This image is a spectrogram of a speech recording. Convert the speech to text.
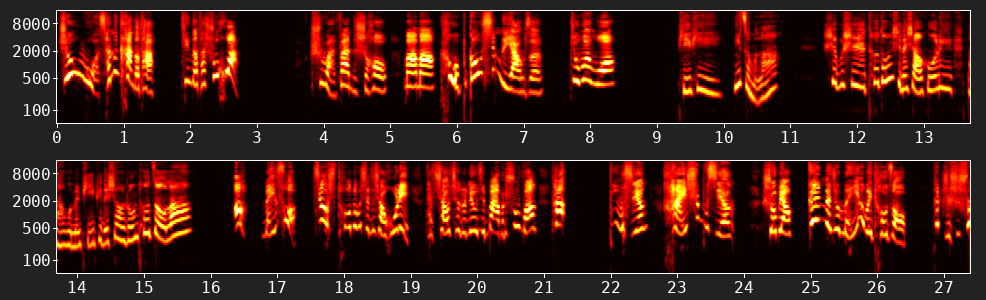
只有我才能看到他，听到他说话。吃晚饭的时候，妈妈看我不高兴的样子，就问我：“皮皮，你怎么了？是不是偷东西的小狐狸把我们皮皮的笑容偷走了？”“啊，没错，就是偷东西的小狐狸，它悄悄地溜进爸爸的书房。它不行，还是不行。手表根本就没有被偷走，它只是摔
